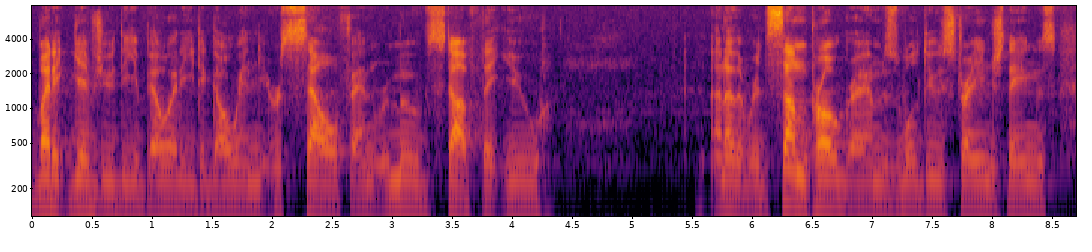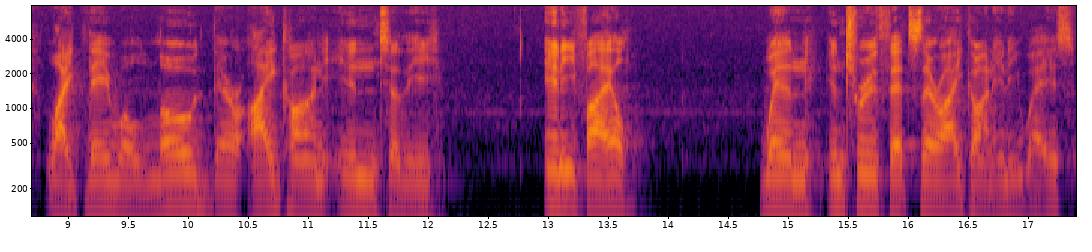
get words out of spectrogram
but it gives you the ability to go in yourself and remove stuff that you. In other words, some programs will do strange things, like they will load their icon into the ini file when in truth that's their icon anyways.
